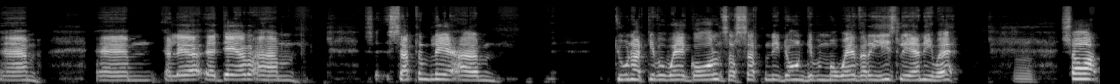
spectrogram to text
Um, um, there um, certainly um, do not give away goals, or certainly don't give them away very easily anyway. Mm. So I,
